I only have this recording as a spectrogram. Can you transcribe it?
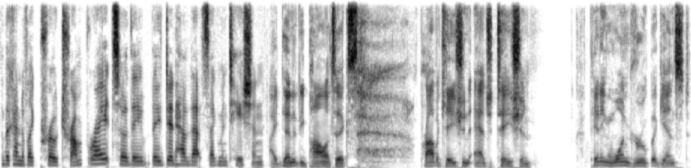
the kind of like pro Trump, right? So they they did have that segmentation. identity politics, provocation, agitation, pitting one group against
